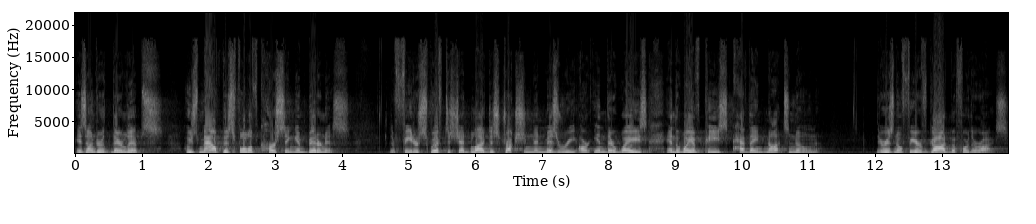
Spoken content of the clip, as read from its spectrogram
is under their lips, whose mouth is full of cursing and bitterness. Their feet are swift to shed blood. Destruction and misery are in their ways, and the way of peace have they not known. There is no fear of God before their eyes.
